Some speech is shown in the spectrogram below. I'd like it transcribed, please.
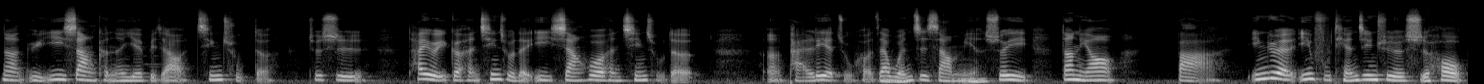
那语义上可能也比较清楚的，就是它有一个很清楚的意象或很清楚的呃排列组合在文字上面，嗯、所以当你要把音乐音符填进去的时候，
